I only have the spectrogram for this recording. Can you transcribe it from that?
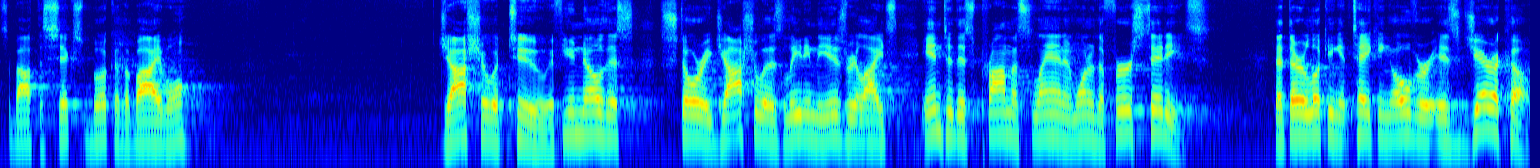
It's about the sixth book of the Bible. Joshua 2. If you know this story, Joshua is leading the Israelites into this promised land, and one of the first cities that they're looking at taking over is Jericho.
